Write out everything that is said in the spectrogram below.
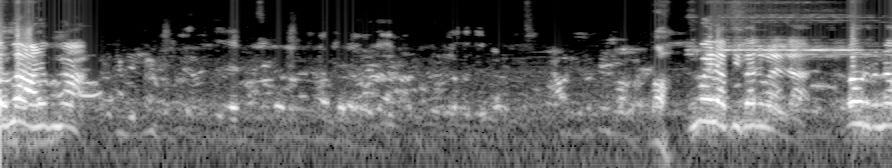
الله عليكم உண்மையில அப்படி பேசுவாங்க அவருக்கு என்ன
